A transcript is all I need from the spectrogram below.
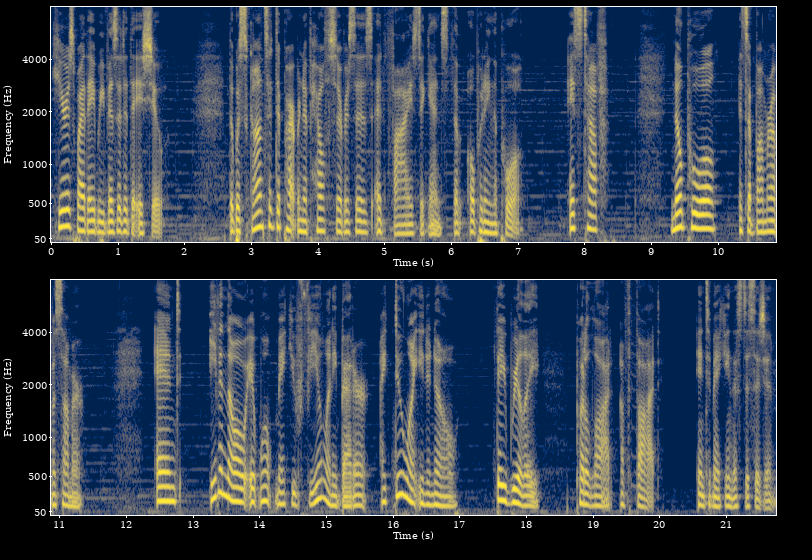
Here's why they revisited the issue. The Wisconsin Department of Health Services advised against the opening the pool. It's tough. No pool, it's a bummer of a summer. And even though it won't make you feel any better, I do want you to know they really put a lot of thought into making this decision.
